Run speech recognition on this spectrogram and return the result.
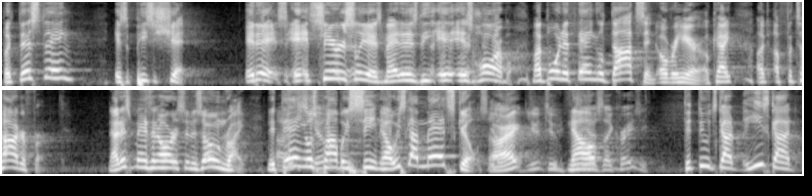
but this thing is a piece of shit. It is. It seriously is, man. It is the. It is horrible. My boy Nathaniel Dotson over here, okay, a, a photographer. Now this man's an artist in his own right. Nathaniel's probably seen. No, he's got mad skills. all right. YouTube now, videos like crazy. the dude's got. He's got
